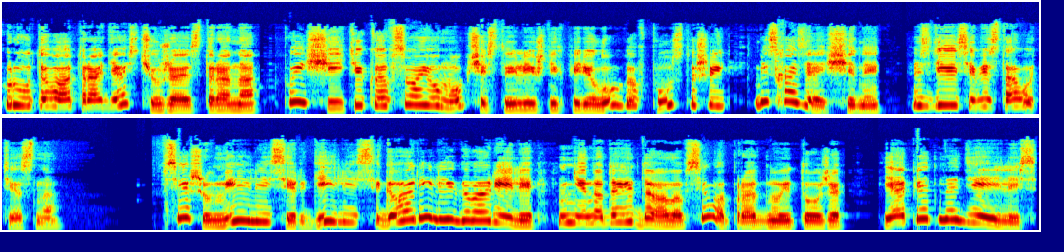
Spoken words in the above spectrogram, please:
Крутого отродясь чужая сторона. Поищите-ка в своем обществе лишних перелогов, пустошей, бесхозяйщины. Здесь и без того тесно. Все шумели, сердились, говорили и говорили. Не надоедало, все про одно и то же. И опять надеялись,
